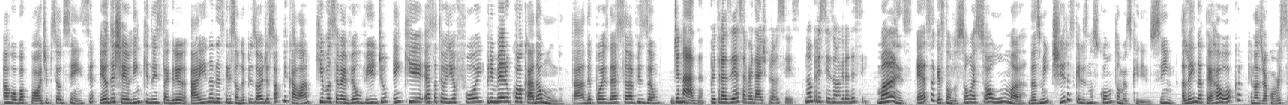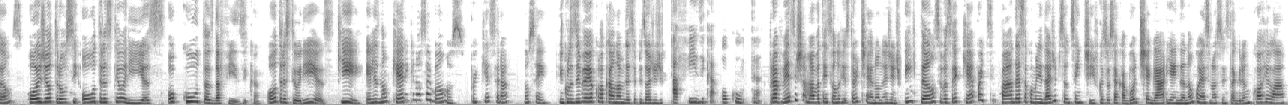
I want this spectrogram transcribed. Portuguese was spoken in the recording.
podpseudociência. Eu deixei o link do Instagram aí na descrição do episódio, é só clicar lá que você vai ver o vídeo em que essa teoria foi primeiro colocada ao mundo, tá? Depois dessa visão de nada por trazer essa verdade para vocês. Não precisam agradecer. Mas essa questão do som é só uma das mentiras que eles nos contam, meus queridos. Sim, além da Terra Oca, que nós já conversamos, hoje eu trouxe outras teorias ocultas da física. Outras teorias que eles não querem que nós saibamos. Por que será? Não sei. Inclusive, eu ia colocar o nome desse episódio de A Física Oculta. Pra ver se chamava a atenção do History Channel, né, gente? Então, se você quer participar dessa comunidade pseudocientífica, se você acabou de chegar e ainda não conhece nosso Instagram, corre lá.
